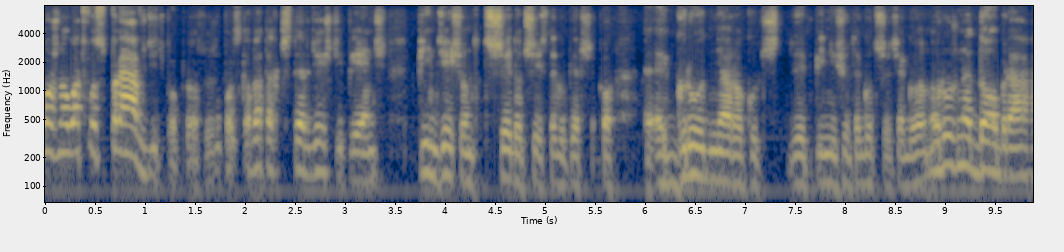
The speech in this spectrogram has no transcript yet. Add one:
można łatwo sprawdzić po prostu, że Polska w latach 45-53 do 31 e, grudnia roku 53 no, różne dobra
